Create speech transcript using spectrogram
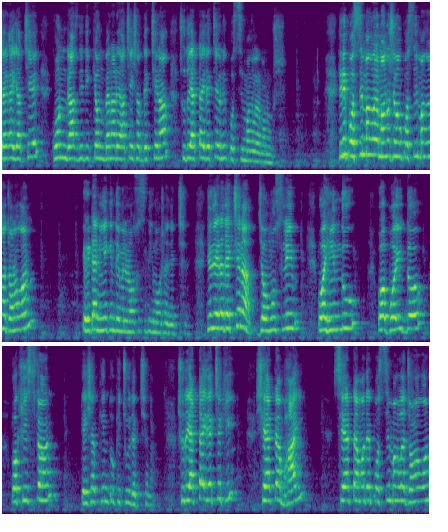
জায়গায় যাচ্ছে, কোন রাজনীতি, কোন ব্যানারে আছে এসব দেখছে না, শুধু একটাই দেখছে উনি পশ্চিমবাংলার মানুষ। তিনি পশ্চিমবাংলার মানুষ এবং পশ্চিমবাংলার জনগণ এইটা নিয়ে কিন্তু এমএলএ নওসাদ সিদ্দিকী মহাশয় দেখছে। কিন্তু এটা দেখছে না যে ও মুসলিম, ও হিন্দু, ও বৈদ্য ও খ্রিস্টান, এইসব কিন্তু কিছুই দেখছে না। শুধু একটাই দেখছে কি? সে একটা ভাই, সে একটা আমাদের পশ্চিমবাংলার জনগণ,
